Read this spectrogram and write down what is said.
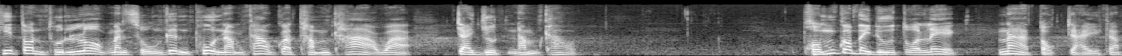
ที่ต้นทุนโลกมันสูงขึ้น ผู้นำเข้าก็ทำท่าว่าจะหยุดนำเข้า ผมก็ไปดูตัวเลขน่าตกใจครับ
